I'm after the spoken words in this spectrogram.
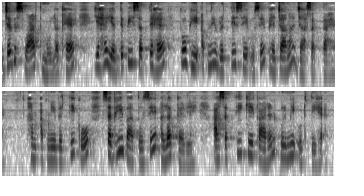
जग स्वार्थ मूलक है, यह यद्यपि सत्य है तो भी अपनी वृत्ति से उसे पहचाना जा सकता है। हम अपनी वृत्ति को सभी बातों से अलग कर लें। आसक्ति के कारण उर्मी उठती है।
